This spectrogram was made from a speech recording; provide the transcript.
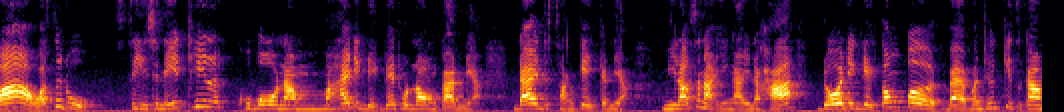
ว่าวัสดุ 4 ชนิดที่ครูโบนำมาให้เด็กๆ ได้ทดลองกันเนี่ย ได้สังเกตกันเนี่ย มีลักษณะยังไงนะคะ โดยเด็กๆต้องเปิดแบบบันทึกกิจกรรม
